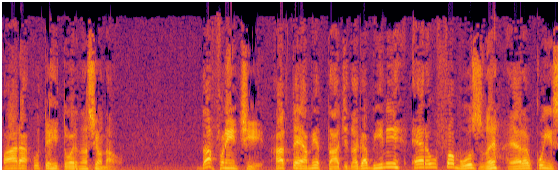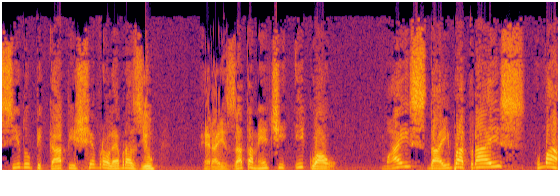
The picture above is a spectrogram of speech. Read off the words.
para o território nacional. Da frente até a metade da gabine era o famoso, né? Era o conhecido picape Chevrolet Brasil. Era exatamente igual. Mas daí para trás uma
